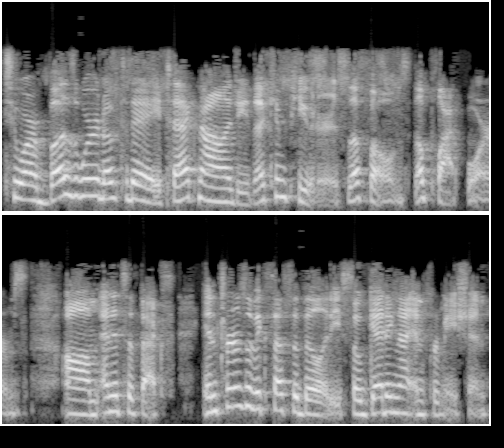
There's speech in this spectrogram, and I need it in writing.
to our buzzword of today, technology, the computers, the phones, the platforms, um, and its effects in terms of accessibility? So getting that information.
